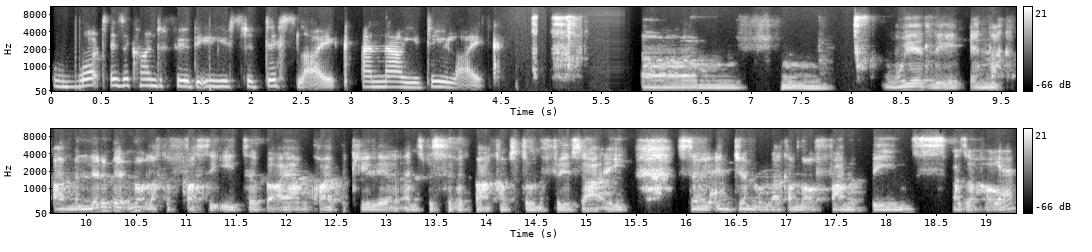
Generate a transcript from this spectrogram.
what is a kind of food that you used to dislike and now you do like? Um, hmm. weirdly, in like I'm a little bit not like a fussy eater, but I am quite peculiar and specific about comes to the foods that I eat. So in general, like I'm not a fan of beans as a whole. Yeah.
